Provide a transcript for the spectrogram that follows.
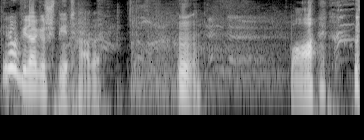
wieder wieder gespielt habe. Boah.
